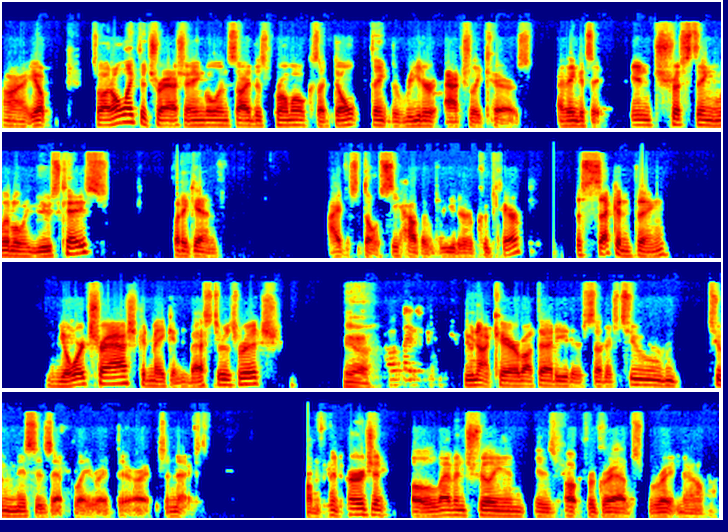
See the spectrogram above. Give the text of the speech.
All right, yep. So I don't like the trash angle inside this promo because I don't think the reader actually cares. I think it's an interesting little use case, but again, I just don't see how the reader could care. The second thing, your trash could make investors rich. Yeah. Do not care about that either. So there's two two misses at play right there. All right. So next, an urgent 11 trillion is up for grabs right now.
